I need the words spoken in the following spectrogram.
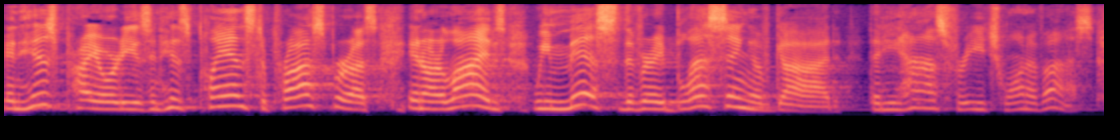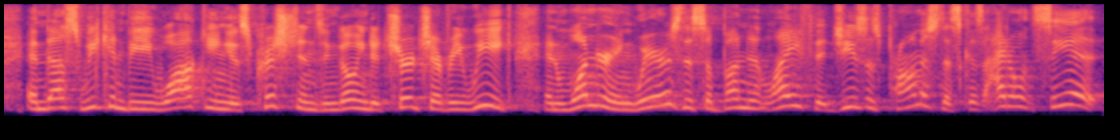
and his priorities and his plans to prosper us in our lives, we miss the very blessing of God that he has for each one of us. And thus we can be walking as Christians and going to church every week and wondering, where's this abundant life that Jesus promised us? Because I don't see it.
